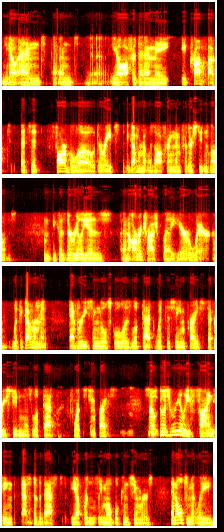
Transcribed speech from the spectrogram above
you know, and, and, uh, you know, offer them a, a product that's at far below the rates that the government was offering them for their student loans. Because there really is an arbitrage play here where with the government, every single school is looked at with the same price. Every student is looked at for the same price. Mm-hmm. So it was really finding the best of the best, the upwardly mobile consumers, and ultimately,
